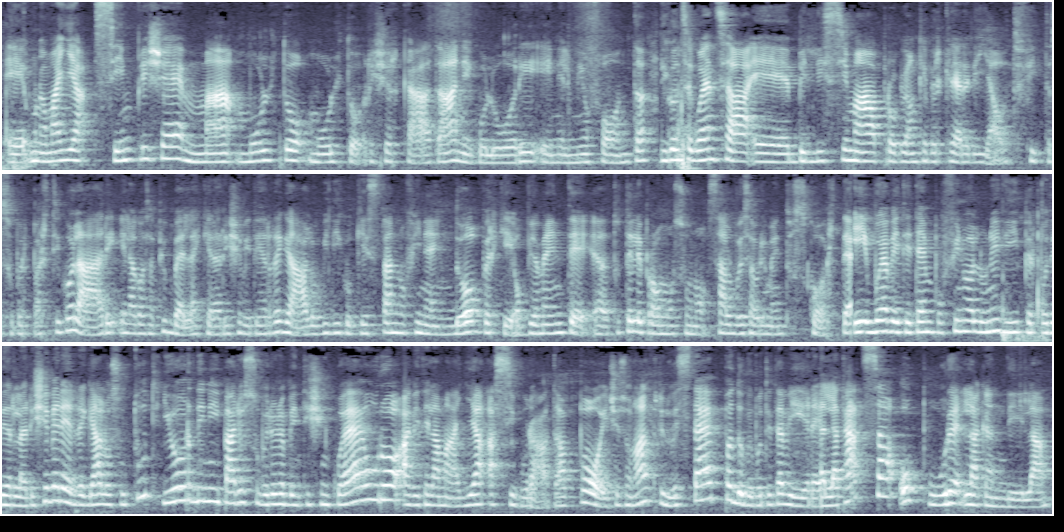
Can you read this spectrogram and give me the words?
è una maglia semplice ma molto molto ricercata nei colori e nel mio font. Di conseguenza è bellissima proprio anche per creare degli outfit super particolari e la cosa più bella è che la ricevete in regalo. Vi dico che stanno finendo perché ovviamente eh, tutte tutte le promo sono salvo esaurimento scorte. E voi avete tempo fino a lunedì per poterla ricevere. In regalo su tutti gli ordini pari o superiori a 25 euro avete la maglia assicurata. Poi ci sono altri due step dove potete avere la tazza oppure la candela.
